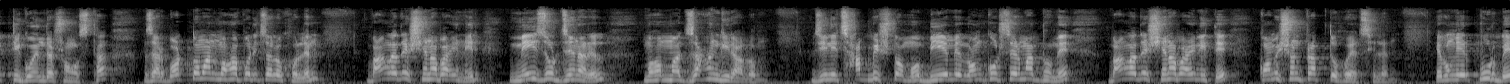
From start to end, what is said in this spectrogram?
একটি গোয়েন্দা সংস্থা, যার বর্তমান মহাপরিচালক হলেন বাংলাদেশ সেনাবাহিনীর মেজর জেনারেল মোহাম্মদ জাহাঙ্গীর আলম, যিনি ছাব্বিশতম বিএমএ লং কোর্সের মাধ্যমে বাংলাদেশ সেনাবাহিনীতে কমিশন প্রাপ্ত হয়েছিলেন। এবং এর পূর্বে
